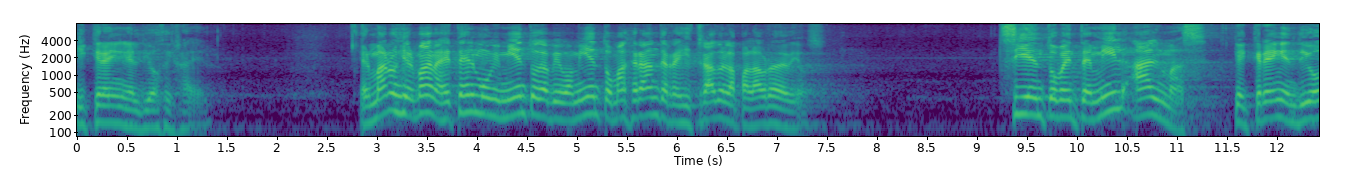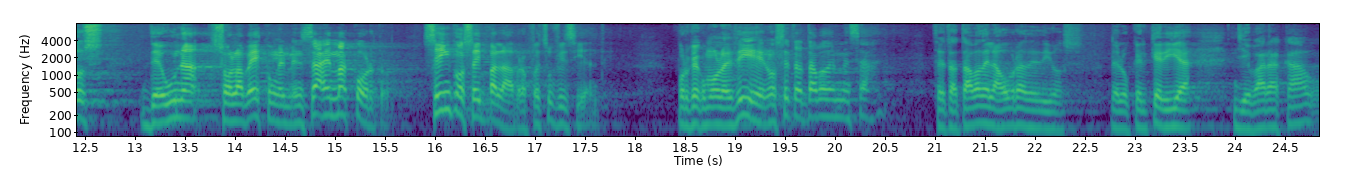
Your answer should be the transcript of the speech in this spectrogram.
y creen en el Dios de Israel. Hermanos y hermanas, este es el movimiento de avivamiento más grande registrado en la palabra de Dios. 120 mil almas que creen en Dios de una sola vez con el mensaje más corto. Cinco o seis palabras fue suficiente. Porque como les dije, no se trataba del mensaje, se trataba de la obra de Dios, de lo que Él quería llevar a cabo.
